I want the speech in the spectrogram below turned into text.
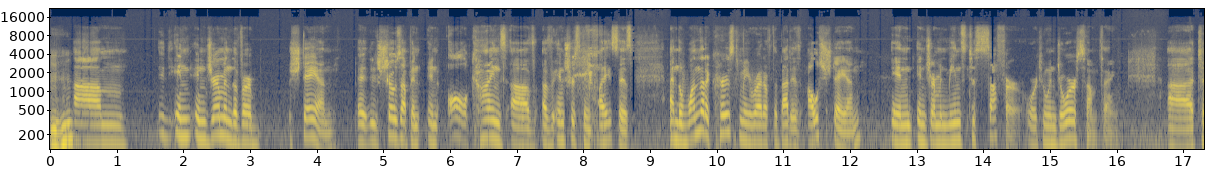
Mhm. Um, in in German, the verb stehen it shows up in, in all kinds of, of interesting places, and the one that occurs to me right off the bat is ausstehen. In in German means to suffer or to endure something, uh, to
